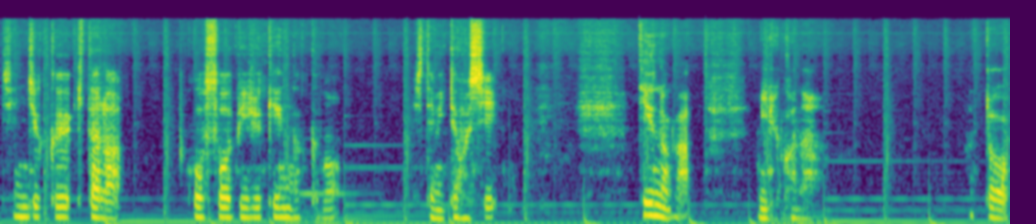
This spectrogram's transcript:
新宿来たら高層ビル見学もしてみてほしい。っていうのが見るかな。あと、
